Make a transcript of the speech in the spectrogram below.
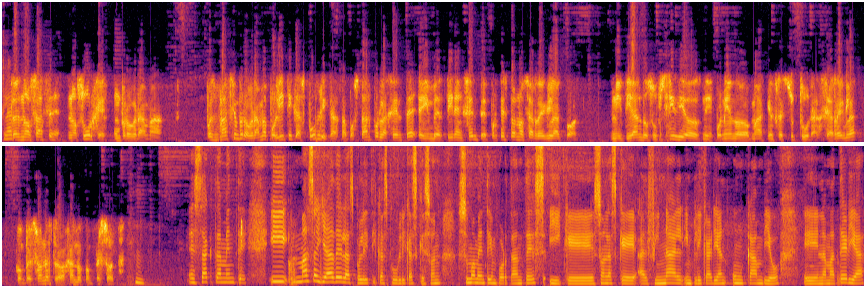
Entonces nos hace, nos surge un programa, pues más que un programa, políticas públicas, apostar por la gente e invertir en gente, porque esto no se arregla con ni tirando subsidios ni poniendo más infraestructura, se arregla con personas trabajando con personas. Exactamente. Y más allá de las políticas públicas que son sumamente importantes y que son las que al final implicarían un cambio en la materia,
